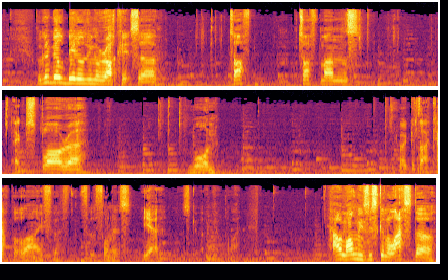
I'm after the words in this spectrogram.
We're going to build building a rocket, so. Toff, Toffman's Explorer 1. I'll give that a capital I for, for the funness. Yeah, let's give that a capital I. How long is this going to last, though?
